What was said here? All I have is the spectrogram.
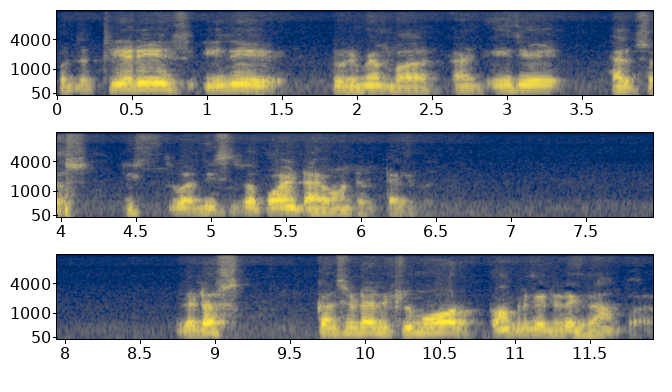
But the theory is easy to remember and easy helps us. This this is the point I want to tell you. Let us consider a little more complicated example.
